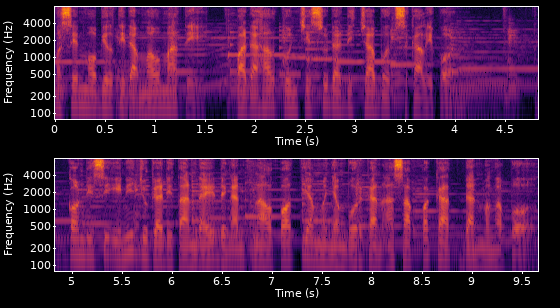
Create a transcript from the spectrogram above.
mesin mobil tidak mau mati, padahal kunci sudah dicabut sekalipun. Kondisi ini juga ditandai dengan knalpot yang menyemburkan asap pekat dan mengepul.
